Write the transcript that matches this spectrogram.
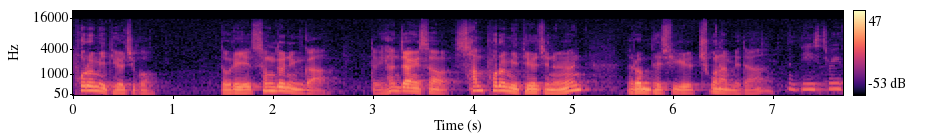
포럼이 되어지고 또 우리 성도님과 또 현장에서 삼 포럼이 되어지는 여러분 되시길 축원합니다. These three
